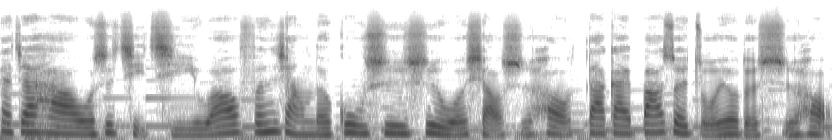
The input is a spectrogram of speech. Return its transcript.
大家好，我是琪琪。我要分享的故事是我小时候，大概八岁左右的时候，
